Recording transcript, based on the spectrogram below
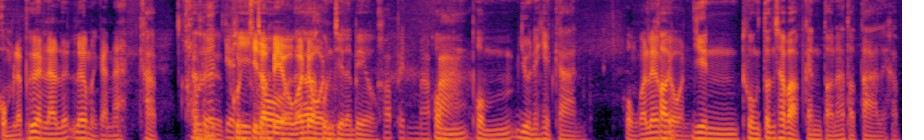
ผมและเพื่อนแล้วเริ่มเหมือนกันนะครับเขาเลือดเย็นคุณจิราเบลก็โดนคุณจิราเบลเขาเป็นหมาผมป่าผมอยู่ในเหตุการณ์ ผมก็เริ่มเขาโดนยืนทวงต้นฉบับกันต่อหน้าต่อตาเลยครับ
